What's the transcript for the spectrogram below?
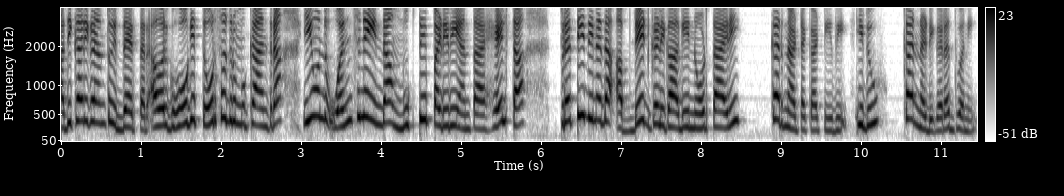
ಅಧಿಕಾರಿಗಳಂತೂ ಇದ್ದೇ ಇರ್ತಾರೆ. ಅವ್ರಿಗೆ ಹೋಗಿ ತೋರಿಸೋದ್ರ ಮುಖಾಂತರ ಈ ಒಂದು ವಂಚನೆಯಿಂದ ಮುಕ್ತಿ ಪಡಿರಿ ಅಂತ ಹೇಳ್ತಾ ಪ್ರತಿದಿನದ ಅಪ್ಡೇಟ್ಗಳಿಗಾಗಿ ನೋಡ್ತಾ ಇರಿ ಕರ್ನಾಟಕ ಟಿವಿ. ಇದು ಕನ್ನಡಿಗರ ಧ್ವನಿ.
